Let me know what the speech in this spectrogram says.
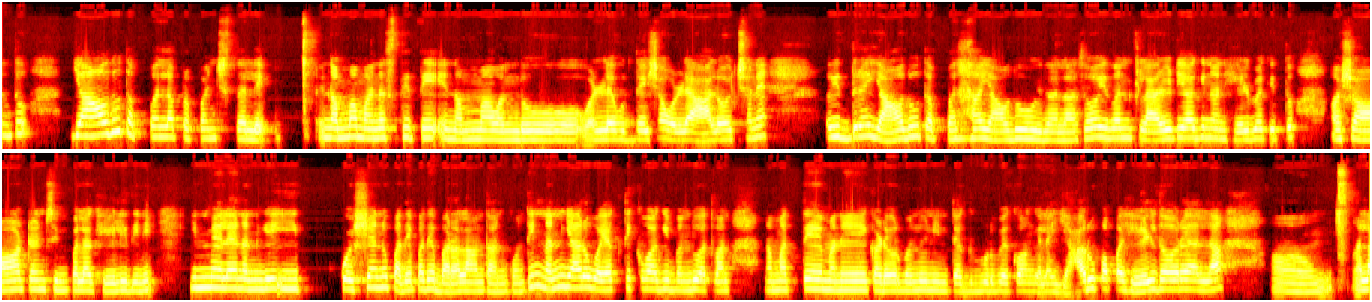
ಅದು ಯಾವುದು ತಪ್ಪಲ್ಲ ಪ್ರಪಂಚದಲ್ಲಿ. ನಮ್ಮ ಮನಸ್ಥಿತಿ, ನಮ್ಮ ಒಂದು ಒಳ್ಳೆ ಉದ್ದೇಶ, ಒಳ್ಳೆ ಆಲೋಚನೆ ಇದ್ರೆ ಯಾವುದು ತಪ್ಪಲ್ಲ, ಯಾವುದು ಇದಲ್ಲ. ಸೊ ಇದೊಂದು ಕ್ಲಾರಿಟಿ ಆಗಿ ನಾನು ಹೇಳಬೇಕಿತ್ತು ಶಾರ್ಟ್ ಅಂಡ್ ಸಿಂಪಲ್ ಆಗಿ ಹೇಳಿದೀನಿ. ಇನ್ಮೇಲೆ ನನಗೆ ಈ ಕ್ವಶನ್ ಪದೇ ಪದೇ ಬರಲ್ಲ ಅಂತ ಅನ್ಕೊಂತೀನಿ. ನನ್ಗೆ ಯಾರು ವೈಯಕ್ತಿಕವಾಗಿ ಬಂದು ಅಥವಾ ನಮ್ಮ ಅತ್ತೆ ಮನೆ ಕಡೆಯವ್ರು ಬಂದು ನೀನ್ ತೆಗ್ದು ಬಿಡ್ಬೇಕು ಹಂಗೆಲ್ಲ ಯಾರು ಪಾಪ ಹೇಳ್ದವರೇ ಅಲ್ಲ. ಅಲ್ಲ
